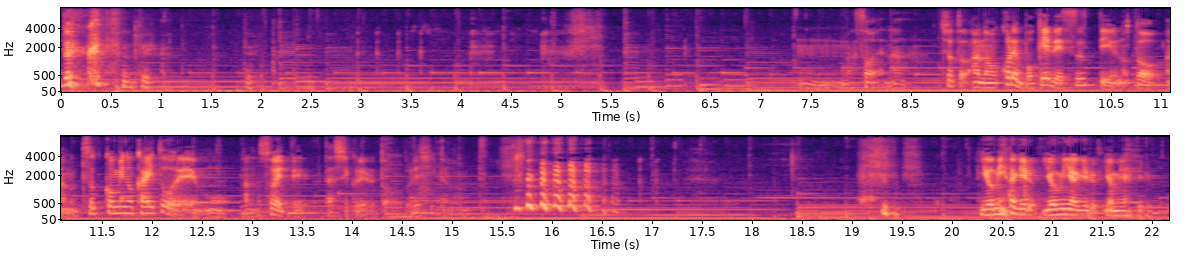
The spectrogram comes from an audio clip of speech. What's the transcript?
どういうこと？どういうこと？うん。まあそうやな。ちょっとあのこれボケですっていうのとあのツッコミの回答例もあの添えて出してくれると嬉しいかな。読み上げる読み上げる読み上げる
